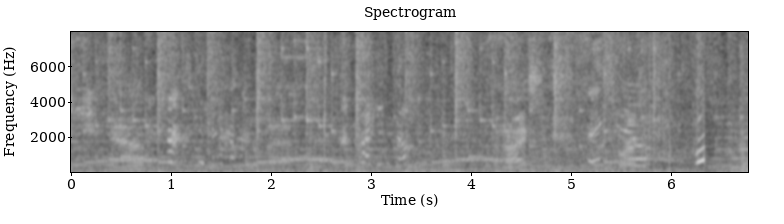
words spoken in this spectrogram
Yeah. I know. Those are nice. Thank you.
